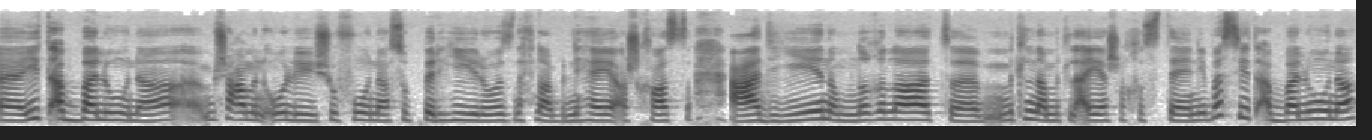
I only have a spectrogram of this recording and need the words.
يتقبلونا مش عم نقول يشوفونا سوبر هيروز نحن بالنهاية أشخاص عاديين بنغلط مثلنا مثل اي شخص ثاني بس يتقبلونا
